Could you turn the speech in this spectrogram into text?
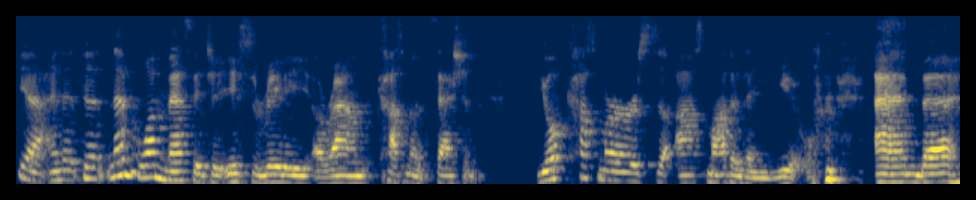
Yeah, and the number one message is really around customer obsession your customers are smarter than you. And uh,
